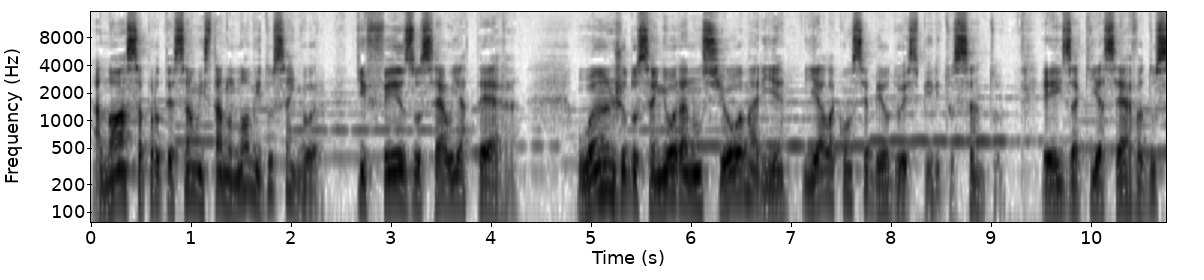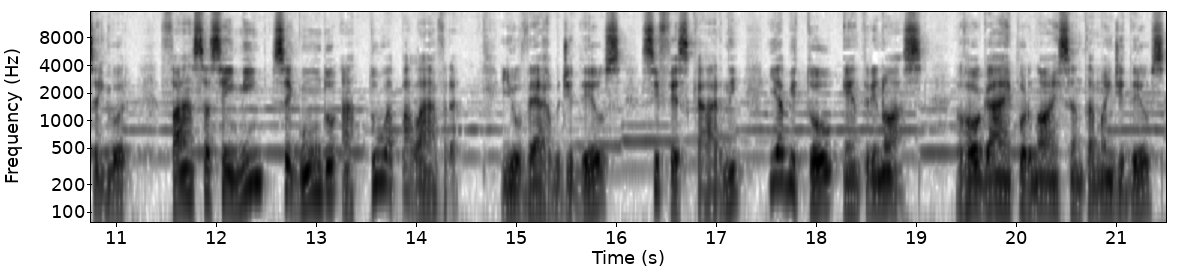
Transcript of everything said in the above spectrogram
A nossa proteção está no nome do Senhor, que fez o céu e a terra. O anjo do Senhor anunciou a Maria, e ela concebeu do Espírito Santo. Eis aqui a serva do Senhor, faça-se em mim segundo a tua palavra. E o Verbo de Deus se fez carne e habitou entre nós rogai por nós, Santa Mãe de Deus,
